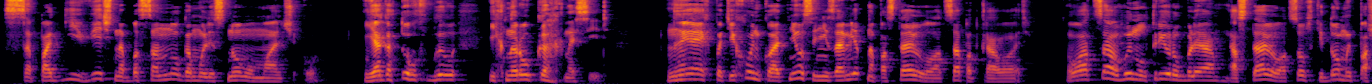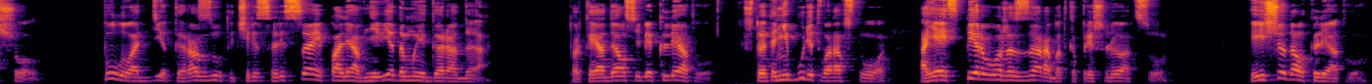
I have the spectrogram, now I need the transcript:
Сапоги вечно босоногому лесному мальчику. Я готов был их на руках носить. Но я их потихоньку отнес и незаметно поставил у отца под кровать. У отца вынул три рубля, оставил отцовский дом и пошел. Полуодетый, разутый, через леса и поля в неведомые города. Только я дал себе клятву, что это не будет воровство, а я из первого же заработка пришлю отцу. И еще дал клятву,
